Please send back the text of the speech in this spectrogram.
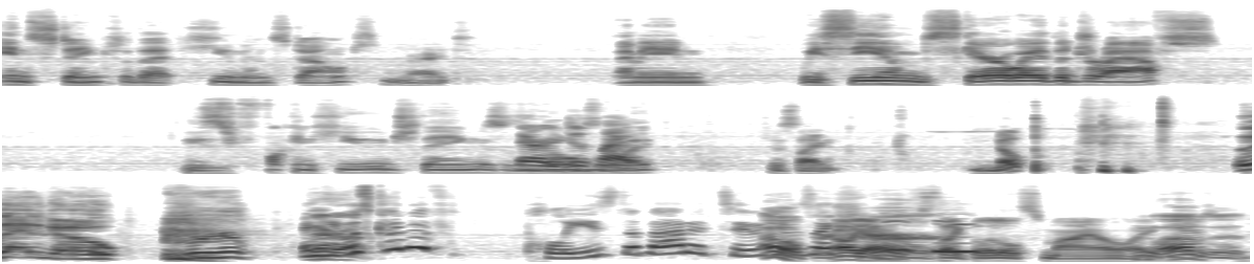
instinct that humans don't. Right. I mean, we see him scare away the giraffes. These fucking huge things. this They're little just like- Just like, nope. let's go. And There. he was kind of pleased about it too. He Oh, was like, oh yeah, sure. it's like a little smile. he Like, loves it.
